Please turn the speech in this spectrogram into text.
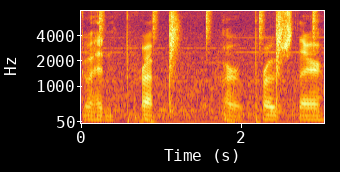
Go ahead and prep our approach there.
